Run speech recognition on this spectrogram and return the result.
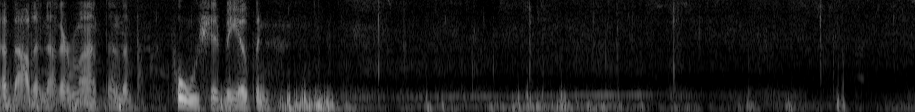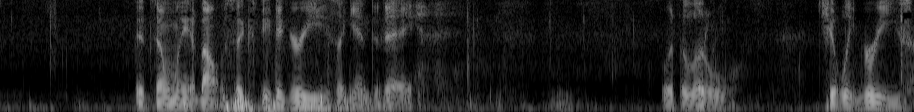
About another month and the pool should be open. It's only about 60 degrees again today with a little chilly breeze.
